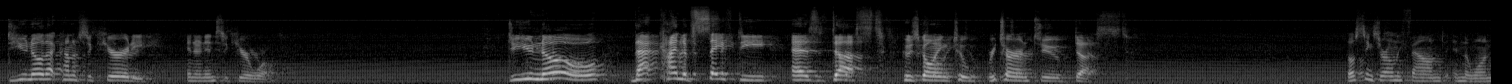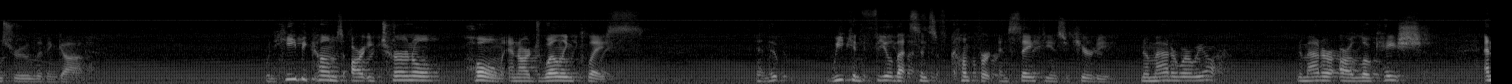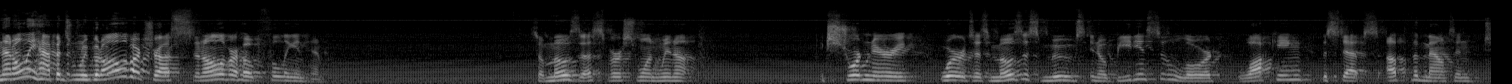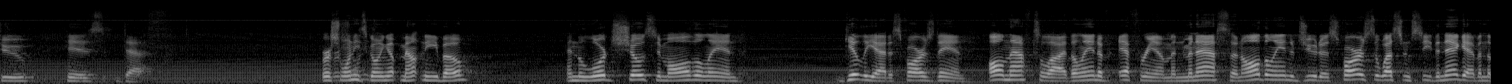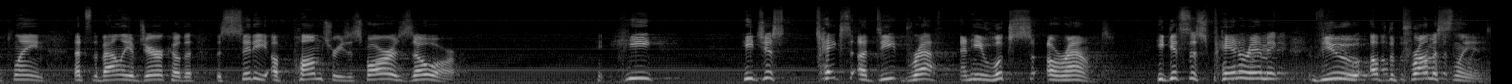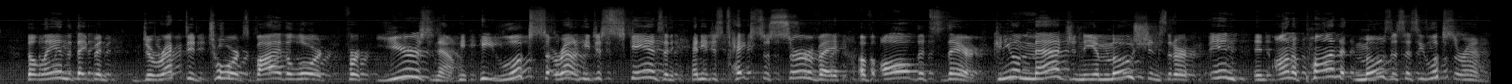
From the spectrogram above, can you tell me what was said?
Do you know that kind of security in an insecure world? Do you know that kind of safety as dust who's going to return to dust. Those things are only found in the one true living God. When He becomes our eternal home and our dwelling place, and that we can feel that sense of comfort and safety and security no matter where we are, no matter our location. And that only happens when we put all of our trust and all of our hope fully in Him. So Moses, verse 1, went up. Extraordinary words as Moses moves in obedience to the Lord, walking the steps up the mountain to his death. Verse 1, he's going up Mount Nebo, and the Lord shows him all the land Gilead as far as Dan, all Naphtali, the land of Ephraim and Manasseh, and all the land of Judah, as far as the western sea, the Negeb and the plain, that's the valley of Jericho, the, the city of palm trees, as far as Zoar he, he just takes a deep breath and he looks around. He gets this panoramic view of the promised land, the land that they've been directed towards by the Lord for years now. He, he looks around, he just scans and, and he just takes a survey of all that's there. Can you imagine the emotions that are in and on upon Moses as he looks around?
